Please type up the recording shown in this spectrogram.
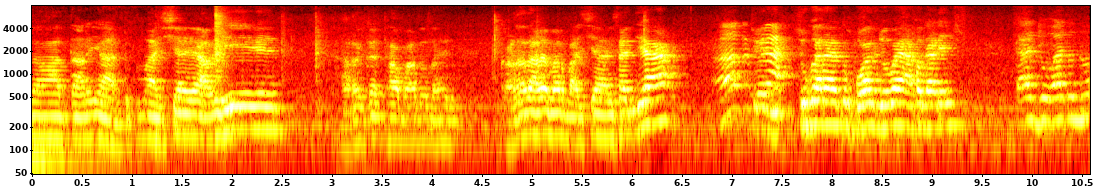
તારી હાટ બાદશાહ આવી ખરેખર થામાતો નહીં ઘણા દાડે મારા બાદશાહ આવી સંજ્યા. શું કરે તું ફોન જોવાય આખો દાડી તારે જોવા તો દો.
